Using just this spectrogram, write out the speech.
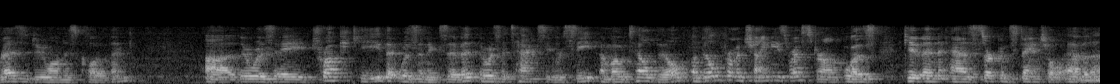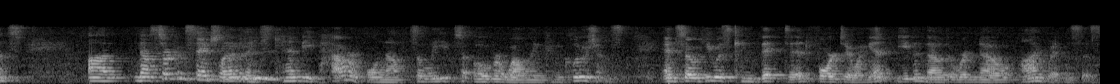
residue on his clothing. Uh, there was a truck key that was an exhibit. There was a taxi receipt, a motel bill, a bill from a Chinese restaurant was given as circumstantial evidence. Um, now, circumstantial evidence can be powerful enough to lead to overwhelming conclusions. And so he was convicted for doing it, even though there were no eyewitnesses.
